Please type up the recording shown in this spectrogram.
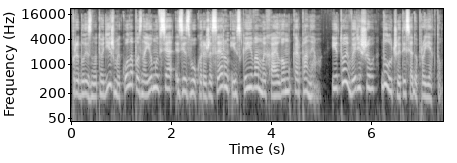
Приблизно тоді ж Микола познайомився зі звукорежисером із Києва Михайлом Карпанем, і той вирішив долучитися до проєкту.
